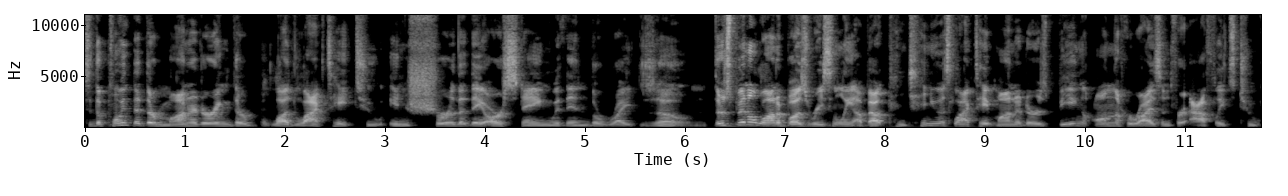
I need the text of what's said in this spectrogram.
to the point that they're monitoring their blood lactate to ensure that they are staying within the right zone. There's been a lot of buzz recently about continuous lactate monitors being on the horizon for athletes to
